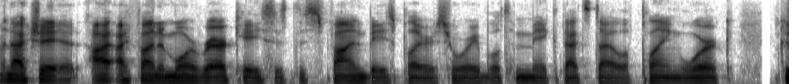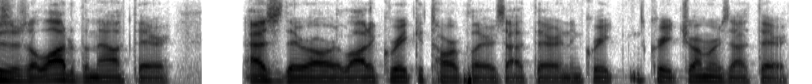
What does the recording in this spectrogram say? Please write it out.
and actually, I, I find in more rare cases to find bass players who are able to make that style of playing work because there's a lot of them out there, as there are a lot of great guitar players out there and great great drummers out there.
